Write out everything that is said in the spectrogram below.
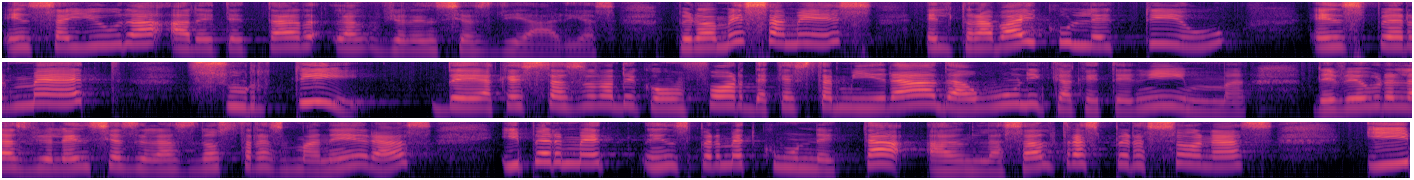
ens ajuda a detectar les violències diàries. Però, a més a més, el treball col·lectiu ens permet sortir d'aquesta zona de confort, d'aquesta mirada única que tenim de veure les violències de les nostres maneres i permet, ens permet connectar amb les altres persones i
